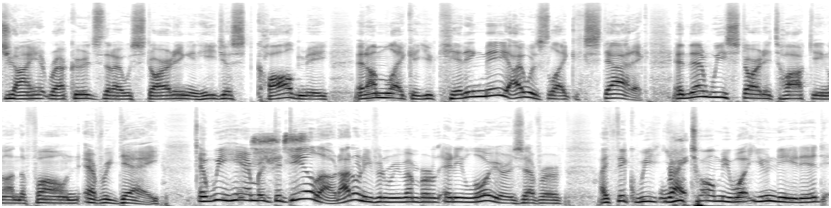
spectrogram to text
Giant Records that I was starting, and he just called me, and I'm like, "Are you kidding me?" I was like ecstatic, and then we started talking on the phone every day, and we hammered the deal out. I don't even remember any lawyers ever. I think we you told me what you needed,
